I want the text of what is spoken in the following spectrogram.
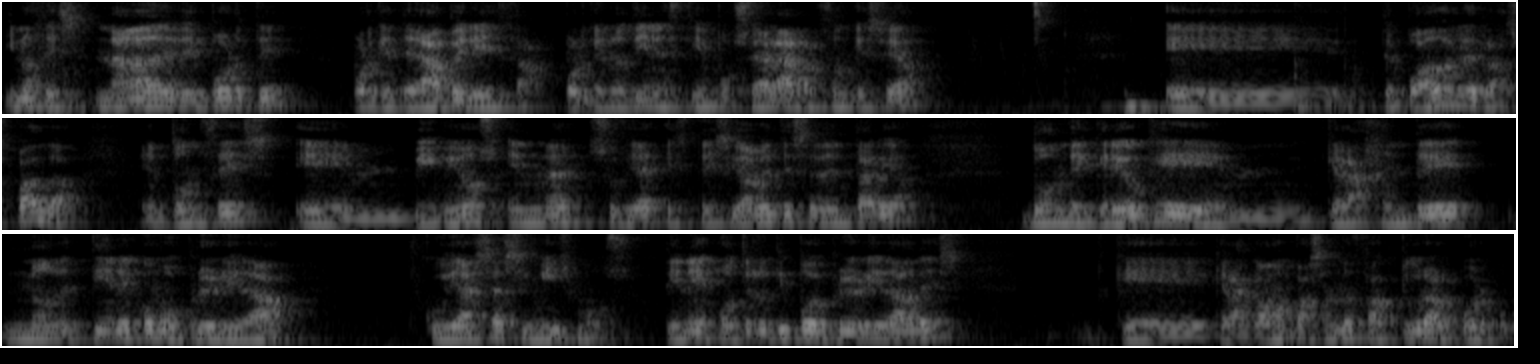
y no haces nada de deporte, porque te da pereza, porque no tienes tiempo, sea la razón que sea, eh, te pueda doler la espalda. Entonces, em, vivimos en una sociedad excesivamente sedentaria donde creo que, em, que, la gente no tiene como prioridad cuidarse a sí mismos. Tiene otro tipo de prioridades que, que le acaban pasando factura al cuerpo.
